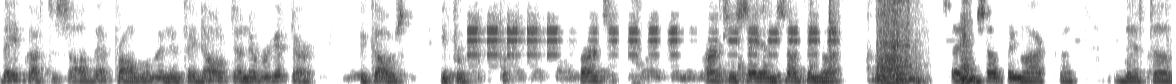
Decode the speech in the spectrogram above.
They've got to solve that problem. And if they don't, they'll never get there. Because if parents, parents are saying something like, saying something like uh, that, uh,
